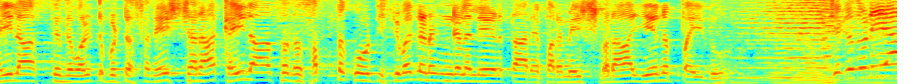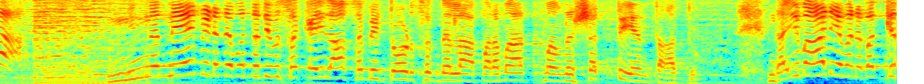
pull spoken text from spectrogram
ಕೈಲಾಸದಿಂದ ಹೊರಟು ಬಿಟ್ಟ ಸನೇಶ್ವರ ಕೈಲಾಸದ ಸಪ್ತಕೋಟಿ ಶಿವಗಣಗಳಲ್ಲಿ ಹೇಳ್ತಾರೆ, ಪರಮೇಶ್ವರ, ಏನಪ್ಪ ಇದು? ಜಗದೊಡೆಯ ನಿನ್ನನ್ನೇ ಬಿಡದೆ ಒಂದು ದಿವಸ ಕೈಲಾಸ ಬಿಟ್ಟು ಓಡಿಸದ್ನಲ್ಲ ಪರಮಾತ್ಮನ ಶಕ್ತಿ ಅಂತ ಅಂತಹದ್ದು ದಯಮಾಡಿ ಅವನ ಬಗ್ಗೆ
